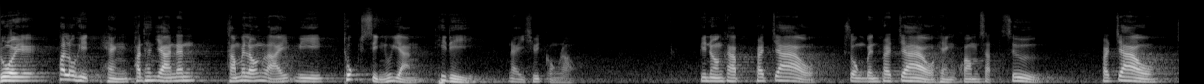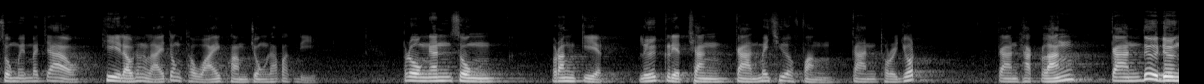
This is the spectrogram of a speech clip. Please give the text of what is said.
โดยพระโลหิตแห่งพันธญานั้นทำให้เราทั้งหลายมีทุกสิ่งทุกอย่างที่ดีในชีวิตของเรา พี่น้องครับพระเจ้าทรงเป็นพระเจ้าแห่งความสัตย์ซื่อ พระเจ้าทรงเป็นพระเจ้าที่เราทั้งหลายต้องถวายความจงรักภักดี พระองค์นั้นทรงรังเกียจหรือเกลียดชังการไม่เชื่อฟัง การทรยศ การหักหลัง การดื้อดึง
